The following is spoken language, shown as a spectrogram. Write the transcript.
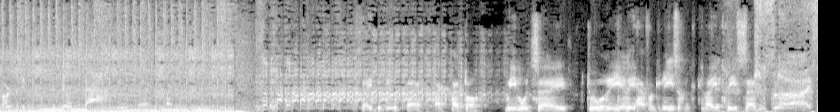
start to, to build back. say to build back, back better, we would say to really have a great, great reset. Useless!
